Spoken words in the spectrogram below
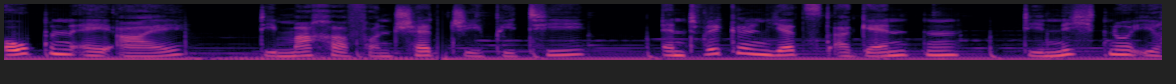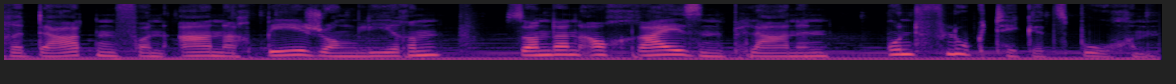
OpenAI die Macher von ChatGPT, entwickeln jetzt Agenten, die nicht nur ihre Daten von A nach B jonglieren, sondern auch Reisen planen und Flugtickets buchen.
